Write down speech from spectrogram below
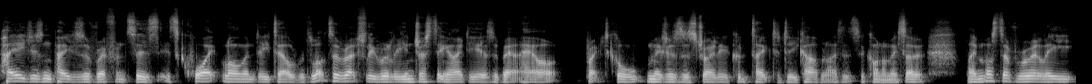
pages and pages of references. It's quite long and detailed with lots of actually really interesting ideas about how practical measures Australia could take to decarbonise its economy. So they must have really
